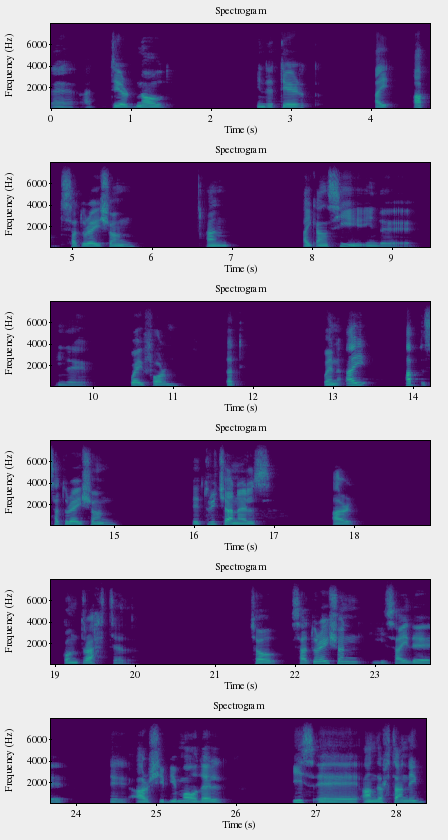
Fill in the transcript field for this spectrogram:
a, a tiered node, in the third, I up saturation and I can see in the in the waveform that when I up saturation, the three channels are contrasted. So saturation inside the, the RGB model is uh, understanding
